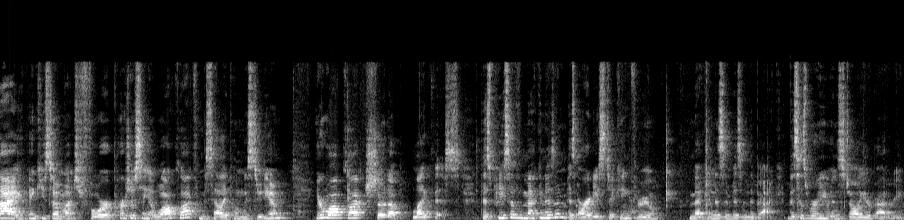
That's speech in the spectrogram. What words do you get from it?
Hi, thank you so much for purchasing a wall clock from Sallie Plumley Studio. Your wall clock showed up like this. This piece of mechanism is already sticking through. The mechanism is in the back. This is where you install your battery.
